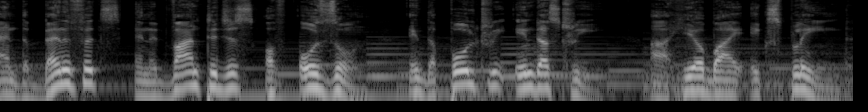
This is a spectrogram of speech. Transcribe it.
and the benefits and advantages of ozone in the poultry industry are hereby explained.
